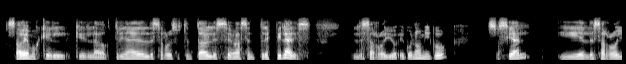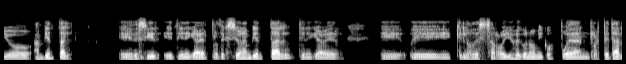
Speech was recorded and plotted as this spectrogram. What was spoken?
sabemos que, la doctrina del desarrollo sustentable se basa en tres pilares, el desarrollo económico, social y el desarrollo ambiental. Es decir, eh, tiene que haber protección ambiental, tiene que haber eh, eh, que los desarrollos económicos puedan respetar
